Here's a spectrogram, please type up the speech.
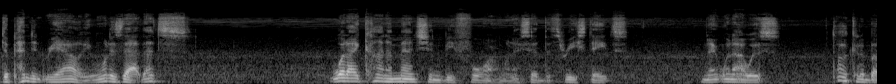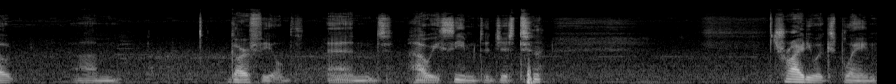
dependent reality. And what is that? That's what I kind of mentioned before when I said the three states. When I was talking about um, Garfield and how he seemed to just try to explain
